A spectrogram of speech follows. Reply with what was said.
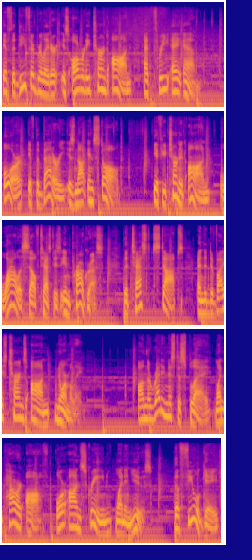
if the defibrillator is already turned on at 3 a.m. or if the battery is not installed. If you turn it on while a self test is in progress, the test stops and the device turns on normally. On the readiness display, when powered off or on screen when in use, the fuel gauge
